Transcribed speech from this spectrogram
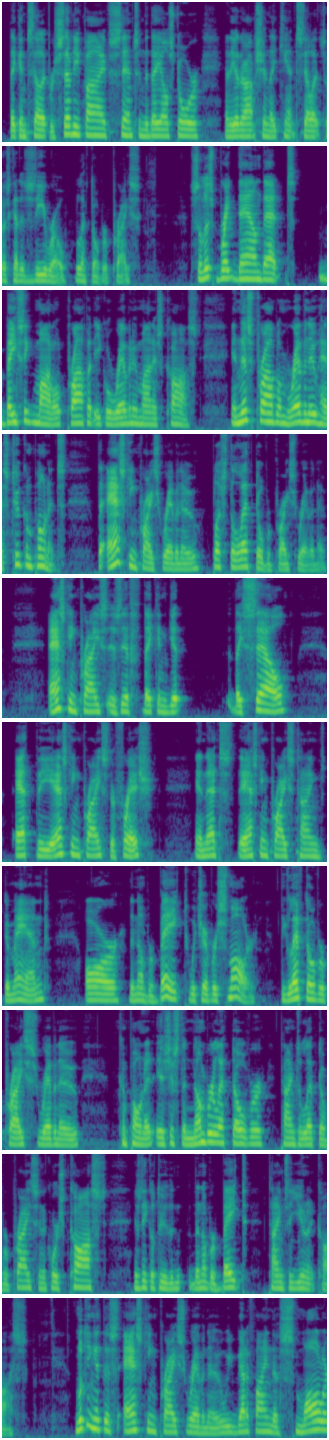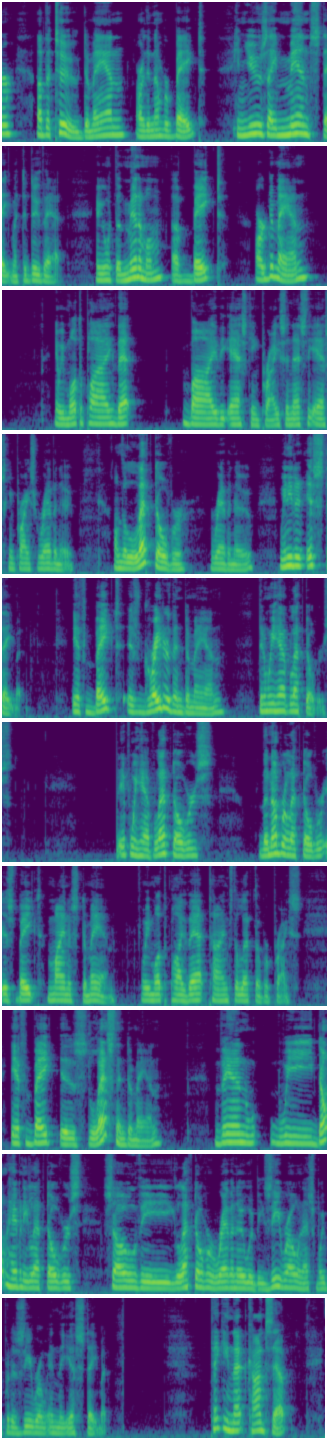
they can sell it for 75 cents in the Dale store, and the other option, they can't sell it, so it's got a zero leftover price. So let's break down that basic model, profit equal revenue minus cost. In this problem, revenue has two components, the asking price revenue plus the leftover price revenue. Asking price is if they can get, they sell at the asking price, they're fresh, and that's the asking price times demand or the number baked, whichever is smaller. The leftover price revenue component is just the number left over times the leftover price. And of course, cost is equal to the, the number baked times the unit cost. Looking at this asking price revenue, we've got to find the smaller of the two, demand or the number baked. You can use a min statement to do that. And we want the minimum of baked or demand, and we multiply that by the asking price, and that's the asking price revenue. On the leftover revenue, we need an if statement. If baked is greater than demand, then we have leftovers. If we have leftovers, the number left over is baked minus demand. We multiply that times the leftover price. If baked is less than demand, then we don't have any leftovers, so the leftover revenue would be zero, and that's why we put a zero in the if statement. Taking that concept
